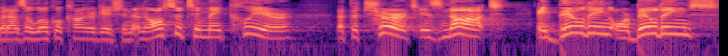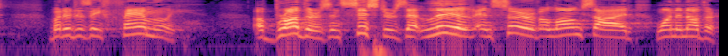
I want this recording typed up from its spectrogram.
but as a local congregation, and also to make clear that the church is not a building or buildings, but it is a family of brothers and sisters that live and serve alongside one another.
